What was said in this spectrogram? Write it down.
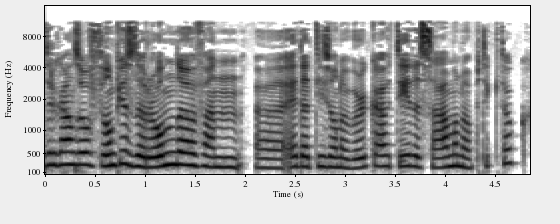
er gaan zo filmpjes de ronde van eh, hè, dat die zo'n workout deden samen op TikTok.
